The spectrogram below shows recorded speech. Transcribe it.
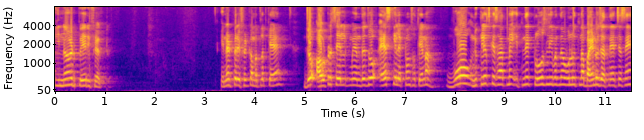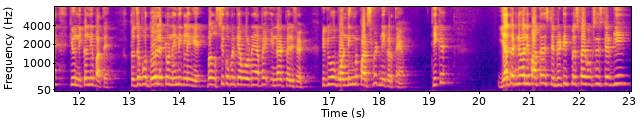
inert pair effect inert pair effect का मतलब क्या है? जो आउटर सेल में अंदर जो एस के इलेक्ट्रॉन्स होते हैं ना, वो न्यूक्लियस के साथ में इतने क्लोजली मतलब बोलो इतना बाइंड हो जाते हैं अच्छे से कि वो निकल नहीं पाते। तो जब वो दो इलेक्ट्रॉन नहीं निकलेंगे, बस उसी को अपन क्या बोल रहे हैं यहाँ पे? इनर्ट पेयर इफ़ेक्ट क्योंकि वो बॉन्डिंग में पार्टिसिपेट नहीं करते हैं। ठीक है? याद रखने वाली बात है stability plus five oxygen state की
